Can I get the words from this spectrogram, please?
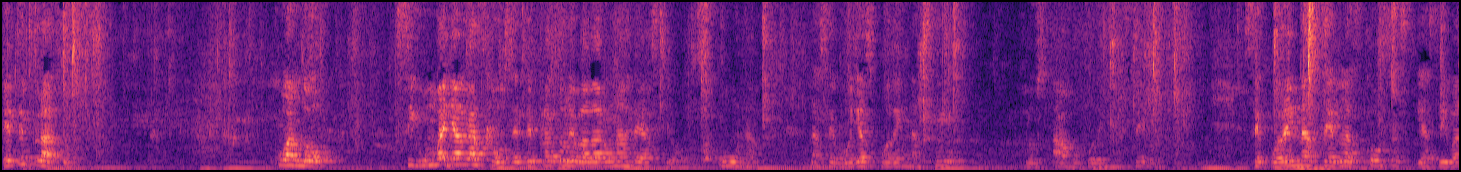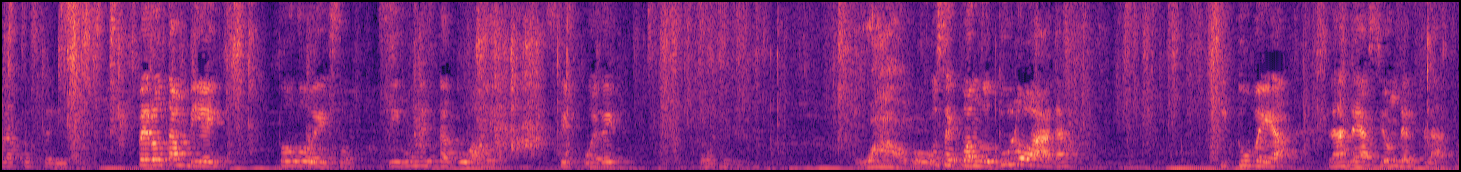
Este plato, cuando, según vayan las cosas, este plato le va a dar una reacción. Una, las cebollas pueden nacer, los ajos pueden nacer, se pueden nacer las cosas y así va la prosperidad. Pero también todo eso, según está tu aura, se puede podrir. Wow. Entonces, cuando tú lo hagas y tú veas la reacción del plato,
